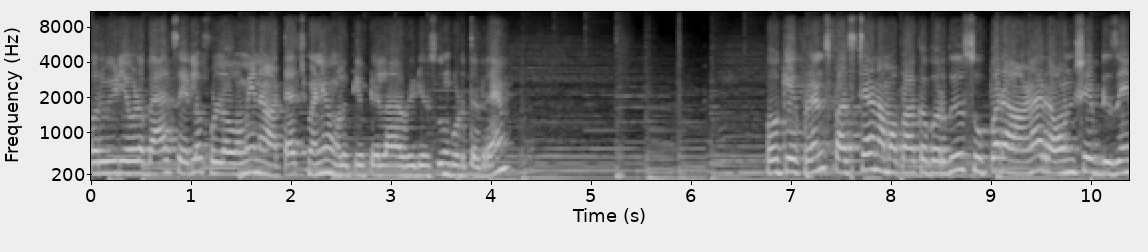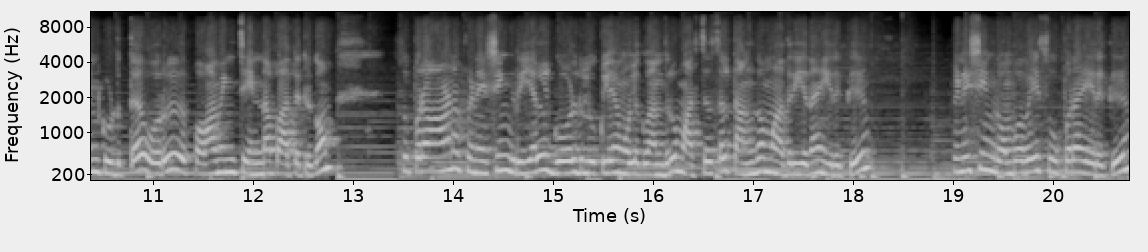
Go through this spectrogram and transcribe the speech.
ஒரு வீடியோவோட பேக் சைடில் ஃபுல்லாகவுமே நான் அட்டாச் பண்ணி உங்களுக்கு gift எல்லா வீடியோஸும் கொடுத்துடுறேன். ஓகே ஃப்ரெண்ட்ஸ் ஃபர்ஸ்ட்டாக நம்ம பார்க்க போகிறது சூப்பரான ரவுண்ட் ஷேப் டிசைன் கொடுத்த ஒரு ஃபார்மிங் செயின் தான் பார்த்துட்டு இருக்கோம். சூப்பரான ஃபினிஷிங் ரியல் கோல்டு லுக்லேயே உங்களுக்கு வந்துடும் அச்சசல் தங்க மாதிரியே தான் இருக்குது ஃபினிஷிங் ரொம்பவே சூப்பராக இருக்குது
